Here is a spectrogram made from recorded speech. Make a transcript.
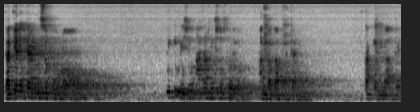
Dadi lek dereng sepuro niki besok asal siksa sedaya anggota badan. Takon kabeh.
